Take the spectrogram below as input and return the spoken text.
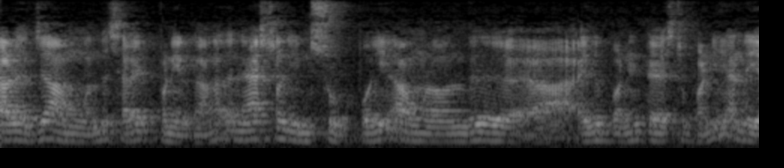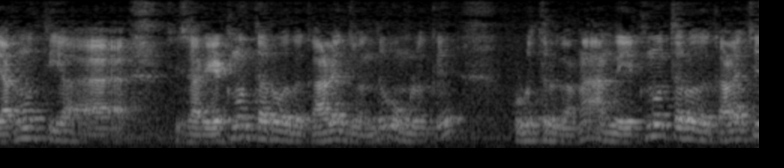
காலேஜை அவங்க வந்து செலக்ட் பண்ணியிருக்காங்க. அந்த நேஷனல் இன்ஸ்டியூட் போய் அவங்கள வந்து இது பண்ணி டெஸ்ட் பண்ணி அந்த இரநூத்தி சாரி எட்நூத்தறுபது காலேஜ் வந்து உங்களுக்கு கொடுத்துருக்காங்க. அந்த எட்நூத்தறுபது காலேஜ்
